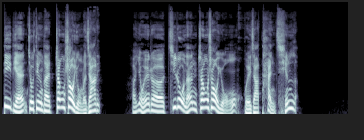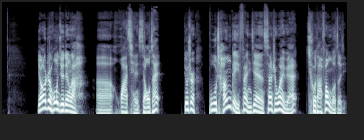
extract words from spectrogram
地点就定在张少勇的家里，啊，因为这肌肉男张少勇回家探亲了。姚志红决定了，啊，花钱消灾，就是补偿给范建三十万元，求他放过自己。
